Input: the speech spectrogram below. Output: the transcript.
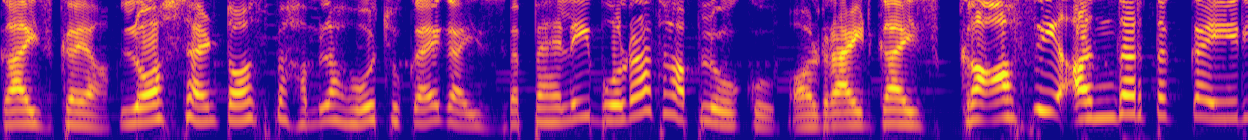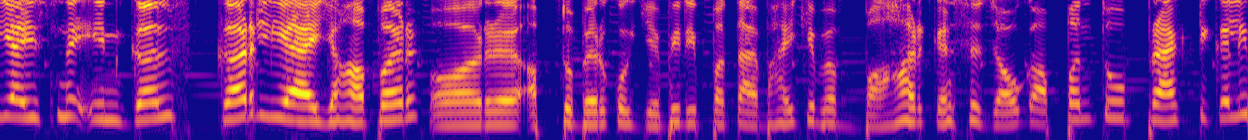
गाइस गया. लॉस सेंटोस पे हमला हो चुका है गाइस मैं पहले ही बोल रहा था आप लोगों को. ऑल राइट गाइस काफ़ी अंदर तक का एरिया इसने इनगल्फ कर लिया है यहाँ पर. और अब तो मेरे को ये भी नहीं पता है भाई कि मैं बाहर कैसे जाऊँगा। अपन तो प्रैक्टिकली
